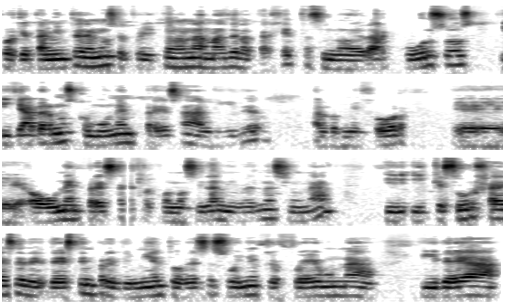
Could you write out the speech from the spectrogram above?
porque también tenemos el proyecto no nada más de la tarjeta, sino de dar cursos y ya vernos como una empresa líder, a lo mejor, eh, o una empresa reconocida a nivel nacional. Y, que surja ese de este emprendimiento, de ese sueño que fue una idea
